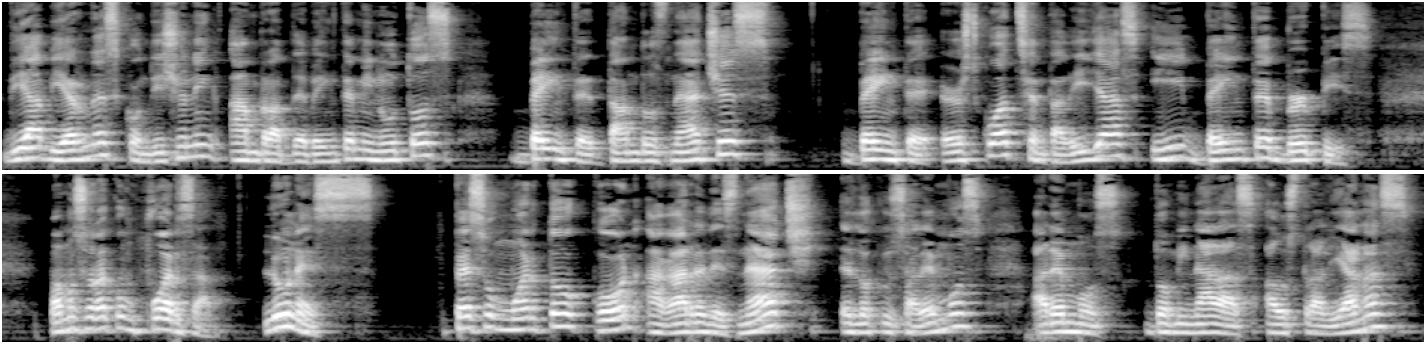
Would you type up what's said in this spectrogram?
Día viernes, conditioning AMRAP de 20 minutos, 20 dumbbell snatches, 20 air squats, sentadillas y 20 burpees. Vamos ahora con fuerza. Lunes, peso muerto con agarre de snatch, es lo que usaremos. Haremos dominadas australianas,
